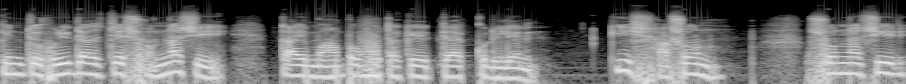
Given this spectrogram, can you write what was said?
কিন্তু হরিদাস যে সন্ন্যাসী, তাই মহাপ্রভু তাকে ত্যাগ করিলেন। কি শাসন? সন্ন্যাসীর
